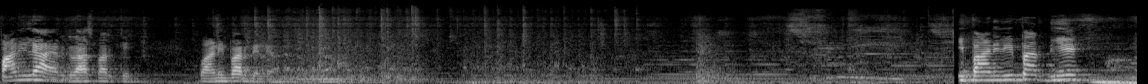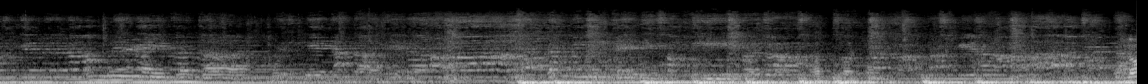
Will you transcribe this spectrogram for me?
ਪਾਣੀ ਲਿਆ ਯਾਰ ਗਲਾਸ ਭਰ ਕੇ। ਪਾਣੀ ਭਰ ਦਿੰਦੇ ਆ ਪਾਣੀ ਵੀ ਭਰ ਦਈਏ। ਲੋ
